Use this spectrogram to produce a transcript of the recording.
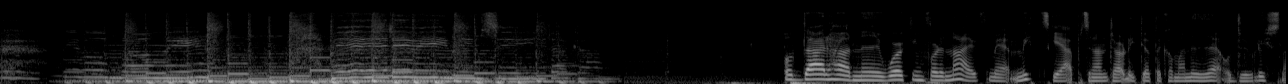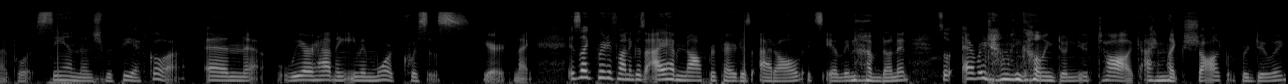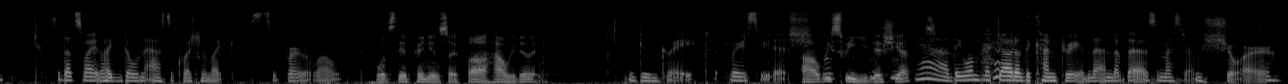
Och där hörde ni Working for the Knife med Mitski på Studentradion 98,9 och du lyssnar på Scenlunch med PK. And we are having even more quizzes here tonight. It's like pretty funny because I have not prepared this at all. It's Elin who have done it. So every time we're going to a new talk, I'm like shocked what we're doing. So that's why I like don't ask the question like super well. What's the opinion so far? How are we doing? You're doing great. Very Swedish. Are we Swedish yet? Yeah, they won't let you out of the country in the end of the semester, I'm sure.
